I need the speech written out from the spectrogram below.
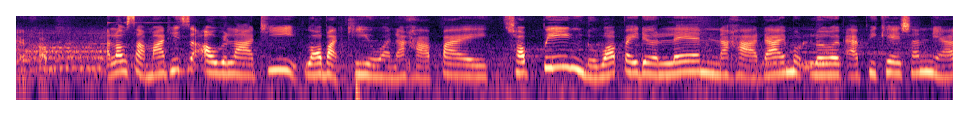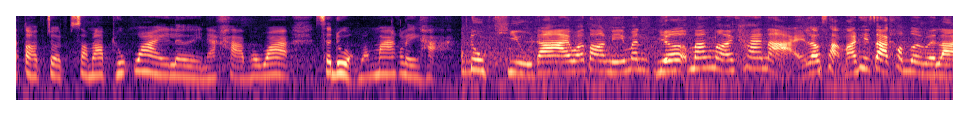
เงี้ยครับ เราสามารถที่จะเอาเวลาที่รอบัตรคิวอะนะคะไปช้อปปิ้งหรือว่าไปเดินเล่นนะคะ ได้หมดเลยแอปพลิเคชันเนี้ยตอบโจทย์สำหรับทุกวัยเลยนะคะ เพราะว่าสะดวกมากๆเลยค่ะ ดูคิวได้ว่าตอนนี้มันเยอะมากน้อยแค่ไหน เราสามารถที่จะคำนวณเวลา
